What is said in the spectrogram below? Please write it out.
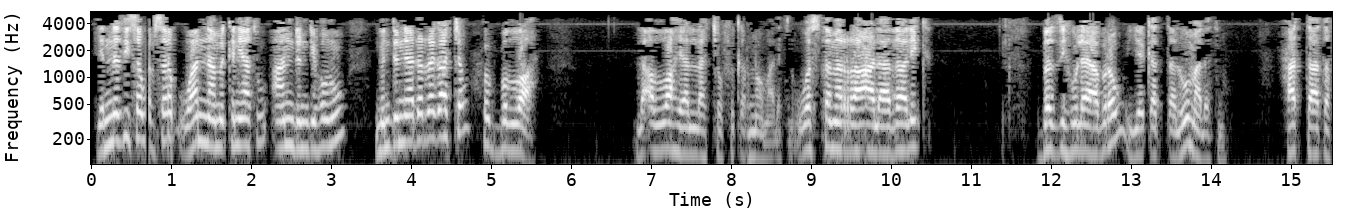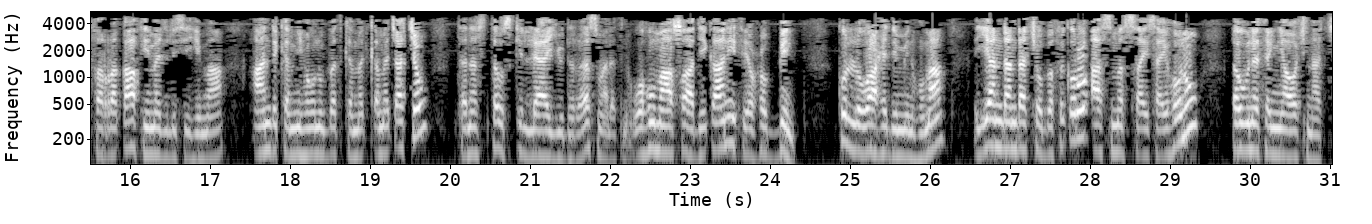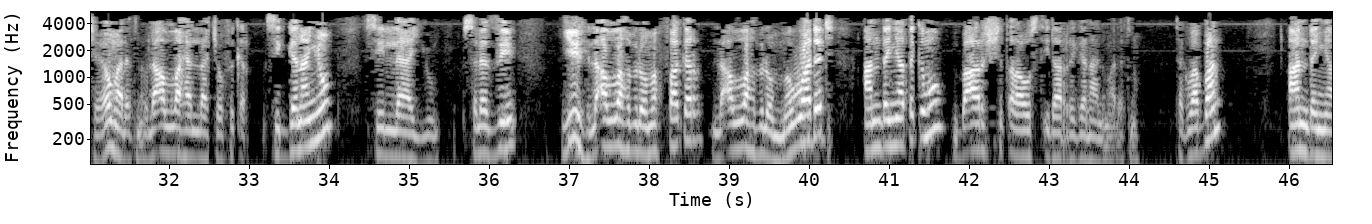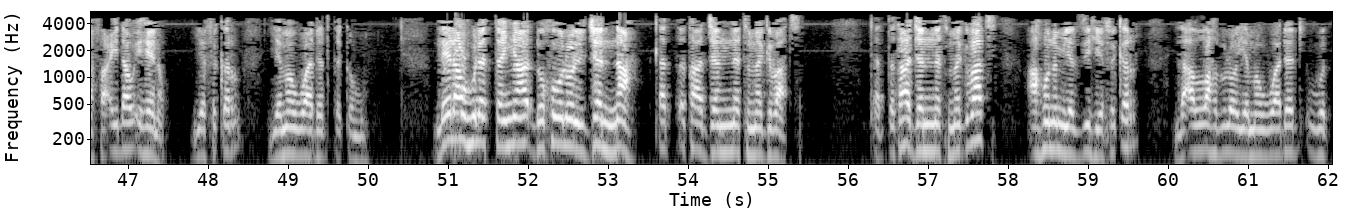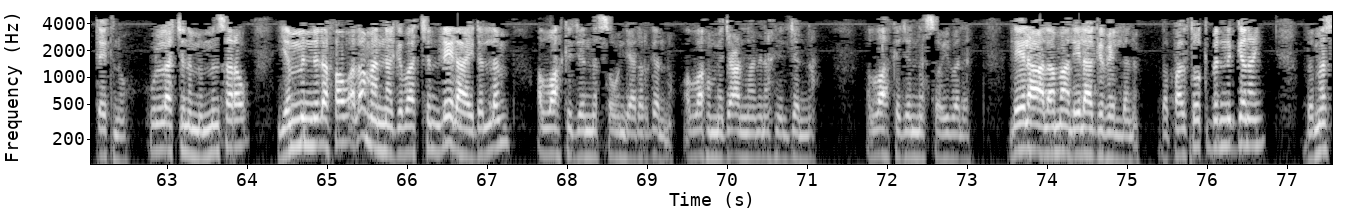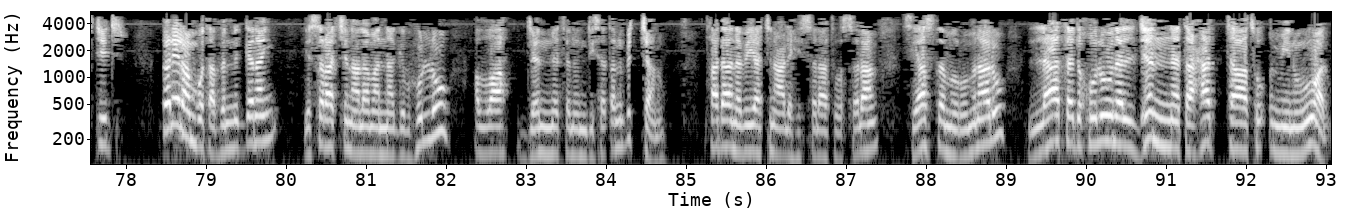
የእነዚህ ሰበሰብ ዋና ምክንያቱ አንድ እንዲሆኑ ምንድን ያደረጋቸው? ሑቡላህ ለአላህ ያላቸው ፍቅር ነው ማለት ነው። ወስተመራ አላ ዛሊክ በዚሁ ላይ አብረው የቀጠሉ ማለት ነው ሐታ ተፈረቃ ፊ መጅሊሲሂማ አንድ ከሚሆኑበት ከመቀመጫቸው ተነስተው እስኪለያዩ ድረስ ማለት ነው። ወሁማ ሳዲቃኒ ፊ ሑቢን ኩሉ ዋሂድ ሚንሁማ እያንዳንዳቸው በፍቅሩ አስመሳይ ሳይሆኑ እውነተኛዎች ናቸው ማለት ነው። ለአላህ ያላቸው ፍቅር ሲገናኙ ሲለያዩ። ስለዚህ ይህ ለአላህ ብሎ መፋቀር ለአላህ ብሎ መዋደድ አንደኛ ጥቅሙ በአርሽ ጥራ ውስጥ ይዳርገናል ማለት ነው ተግባባን? አንደኛ ፋይዳው ይሄ ነው የፍቅር የመዋደድ ጥቅሙ። ሌላው ሁለተኛ ድኹሉል ጀና ቀጥታ ጀነት መግባት። ቀጥታ ጀነት መግባት አሁንም የዚህ የፍቅር ለአላህ ብሎ የመዋደድ ውጤት ነው። ሁላችንም የምንሰራው የምንለፋው አላማና ግባችን ሌላ አይደለም። አላህ ከጀነት ሰው እንዲያደርገን ነው። አላሁመ ጀዐልና ሚን አህሊል ጀና አላህ ከጀነት ሰው ይበለን ሌላ አላማ ሌላ ግብ የለንም። በፓልቶክ ብንገናኝ በመስጂድ በሌላም ቦታ ብንገናኝ የስራችን አላማና ግብ ሁሉ አላህ ጀነትን እንዲሰጠን ብቻ ነው። ታዲያ ነቢያችን አለይሂ ሰላቱ ወሰላም ሲያስተምሩ ምን አሉ? ላ ተድኹሉነ አልጀነተ ሐታ ቱእሚኑ አሉ።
